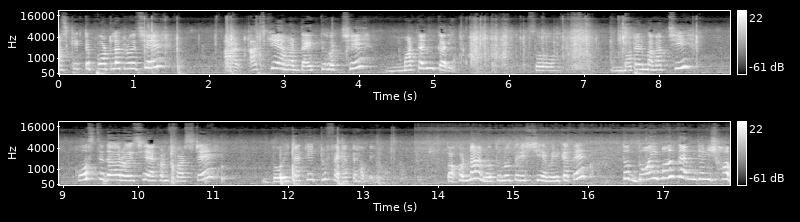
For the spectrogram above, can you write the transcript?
আজকে একটা পটলাক রয়েছে। আর আজকে আমার দায়িত্ব হচ্ছে মাটন কারি সো মাটন বানাচ্ছি। কষতে দেওয়া রয়েছে এখন ফার্স্টে দইটাকে একটু ফেটাতে হবে। তখন না, নতুন নতুন এসছি আমেরিকাতে। তো দই বলতে আমি জানি সব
